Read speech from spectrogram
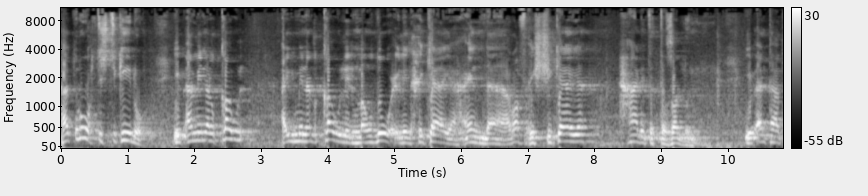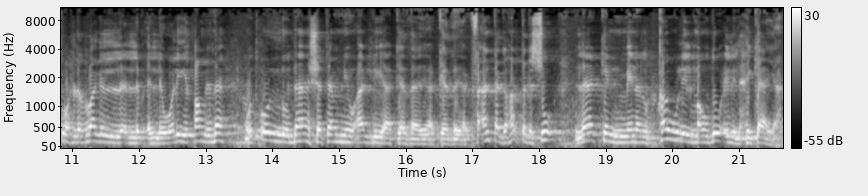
هتروح تشتكي له. يبقى من القول أي من القول الموضوع للحكاية عند رفع الشكاية حالة التظلم. يبقى أنت هتروح للراجل اللي ولي الأمر ده وتقول له ده شتمني وقال لي يا كذا يا كذا يا فأنت جهرت بالسوء لكن من القول الموضوع للحكاية.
